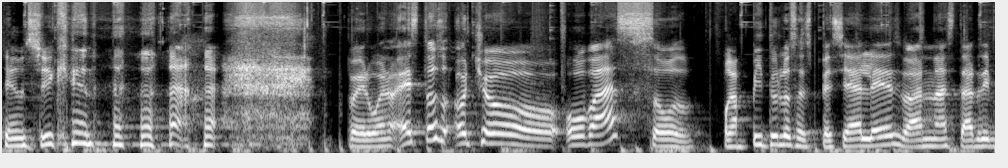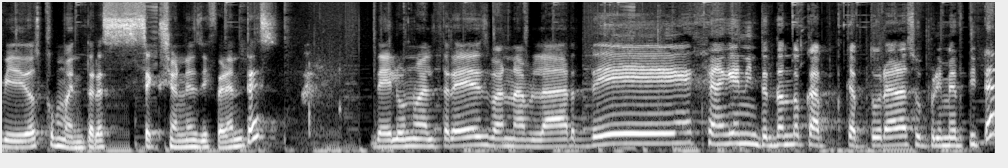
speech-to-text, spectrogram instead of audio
Chem Chicken. Pero bueno, estos ocho ovas o capítulos especiales van a estar divididos como en tres secciones diferentes. Del 1 al 3 van a hablar de Hagen intentando cap- capturar a su primer titán.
